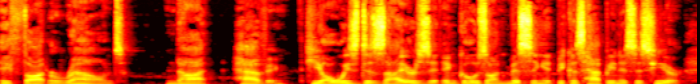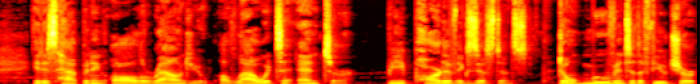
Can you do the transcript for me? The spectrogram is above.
a thought around not having. He always desires it and goes on missing it because happiness is here. It is happening all around you. Allow it to enter. Be part of existence. Don't move into the future.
